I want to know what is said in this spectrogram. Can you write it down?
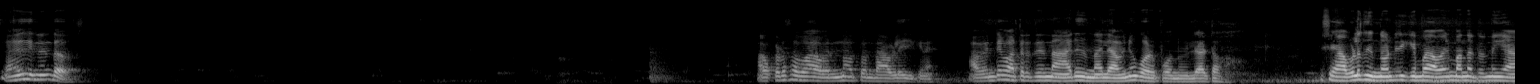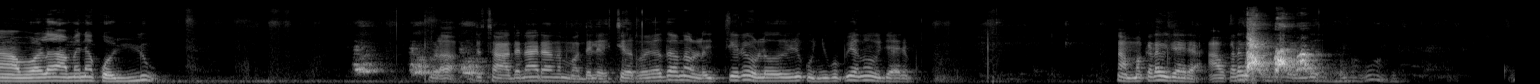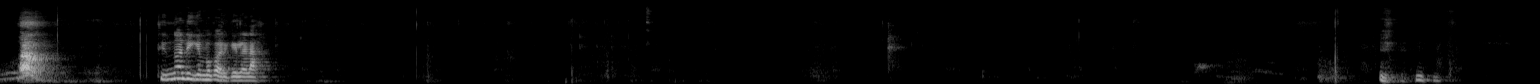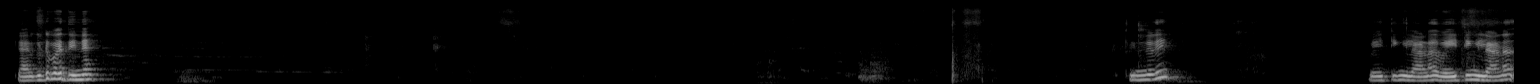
ഞാൻ തിന്നണ്ടോ അവക്കടെ സ്വഭാവം അവനകത്തുണ്ട് അവളിരിക്കണേ അവന്റെ പാത്രത്തിൽ നിന്ന് ആര് തിന്നാലും അവന് കുഴപ്പമൊന്നുമില്ല കേട്ടോ. പക്ഷെ അവൾ തിന്നോണ്ടിരിക്കുമ്പോൾ അവൻ വന്നിട്ടുണ്ടെങ്കിൽ അവൾ അവനെ കൊല്ലും. അവളാ ഒരു സാധനം ആരാന്ന് മുതലേ ചെറുതാന്നുള്ളു ഇച്ചിരി ഉള്ളു ഒരു കുഞ്ഞു കുപ്പിയാന്ന് വിചാരം. നമ്മക്കടെ വിചാരം അവക്കടെ. തിന്നോണ്ടിരിക്കുമ്പോൾ കുറയ്ക്കില്ലടാ ഞാൻകുട്ടി പോയി തിന്നെ. തിന്നടി. വെയിറ്റിങ്ങിലാണ് വെയിറ്റിങ്ങിലാണ്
